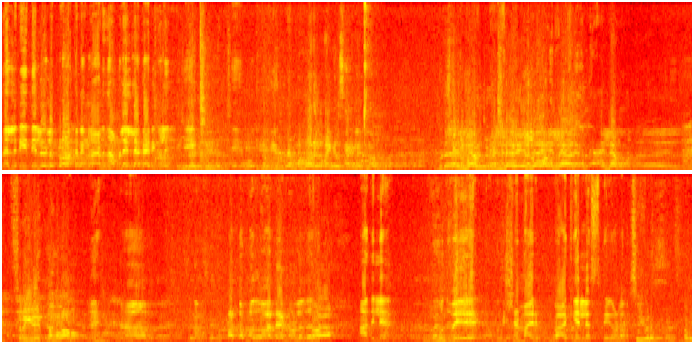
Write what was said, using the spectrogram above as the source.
നല്ല രീതിയിലുള്ള പ്രവർത്തനങ്ങളാണ് നമ്മൾ എല്ലാ കാര്യങ്ങളും ഇവിടെ എല്ലാം എല്ലാ എല്ലാ എല്ലാ എല്ലാം ശ്രീരത്നങ്ങളാണോ? നമുക്ക് പത്തൊമ്പത് വാർഡാണുള്ളത് അതിൽ മൂന്ന് പേര് പുരുഷന്മാരും ബാക്കിയെല്ലാം സ്ത്രീകളും. സ്ത്രീകളും. അപ്പൊ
